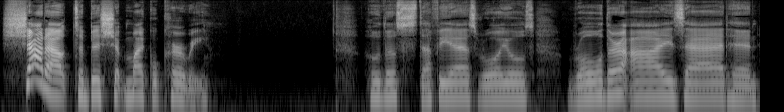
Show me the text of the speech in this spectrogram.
Shout out to Bishop Michael Curry, who those stuffy ass royals rolled their eyes at and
